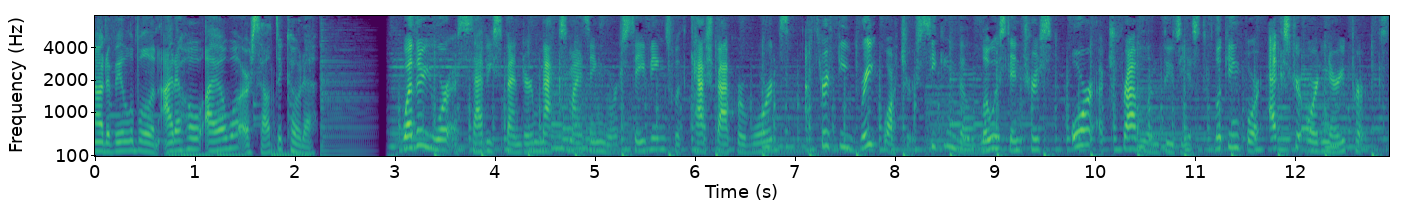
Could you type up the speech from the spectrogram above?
Not available in Idaho, Iowa, or South Dakota. Whether you're a savvy spender maximizing your savings with cashback rewards, a thrifty rate watcher seeking the lowest interest, or a travel enthusiast looking for extraordinary perks,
